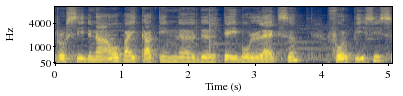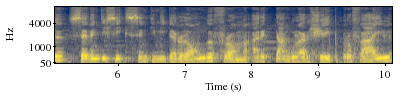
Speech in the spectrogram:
Proceed now by cutting uh, the table legs, 4 pieces 76 cm long from a rectangular shape profile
